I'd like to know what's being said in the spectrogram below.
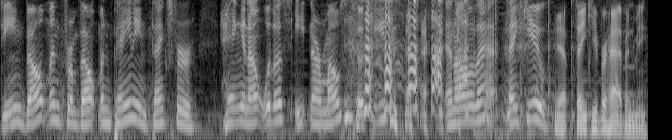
Dean Veltman from Veltman Painting. Thanks for hanging out with us, eating our mouse cookies, and all of that. Thank you. Yep. Thank you for having me.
